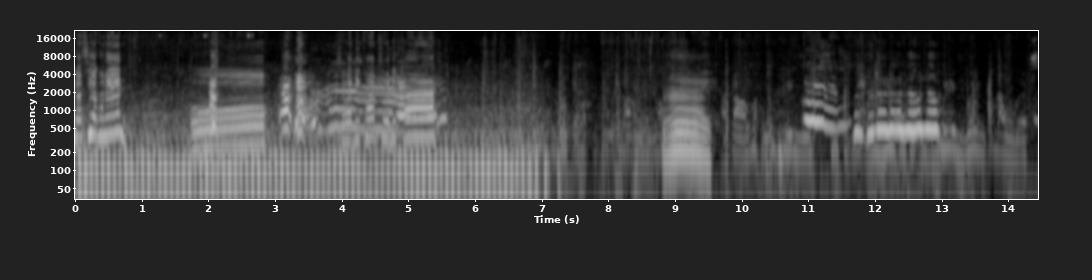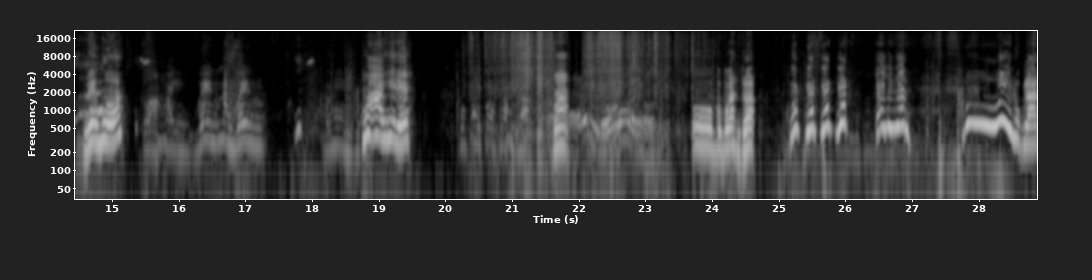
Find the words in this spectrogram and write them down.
จะเสียงคะแนนโอ้ สวัสดีครับ สวัสดีครับนาย เว่งหัวก็ให้เว้งนั่งเว้งแล้วนี่มาอายเฮ็ดเด้ก็ใส่พวกหลังละฮะโอ้บ่บ่กันเถอะหยุดหยุดหยุดหยุดใจเย็นๆอุ้ยลูกหลาน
